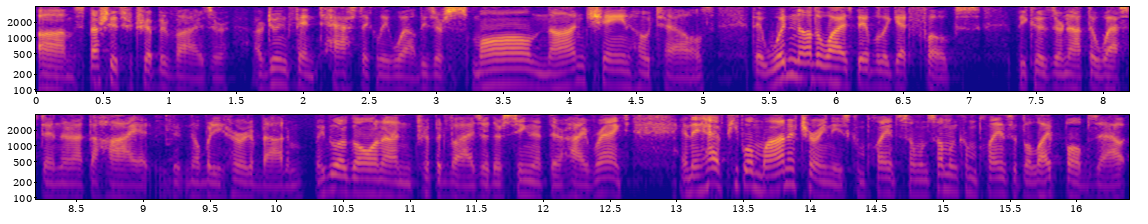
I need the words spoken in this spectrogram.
um, especially through TripAdvisor, are doing fantastically well. These are small, non-chain hotels that wouldn't otherwise be able to get folks because they're not the Westin, they're not the Hyatt, nobody heard about them. People are going on TripAdvisor, they're seeing that they're high ranked, and they have people monitoring these complaints. So when someone complains that the light bulb's out,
